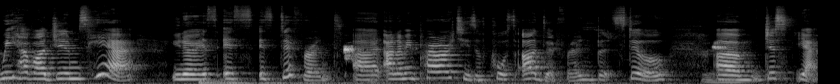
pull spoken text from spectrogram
we have our gyms here. You know it's it's it's different. Uh, and i mean priorities of course are different but still um, just yeah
